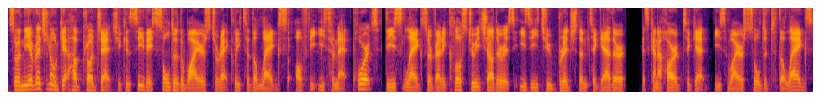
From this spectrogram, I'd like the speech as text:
So in the original GitHub project, you can see they solder the wires directly to the legs of the Ethernet port. These legs are very close to each other. It's easy to bridge them together. It's kind of hard to get these wires soldered to the legs.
